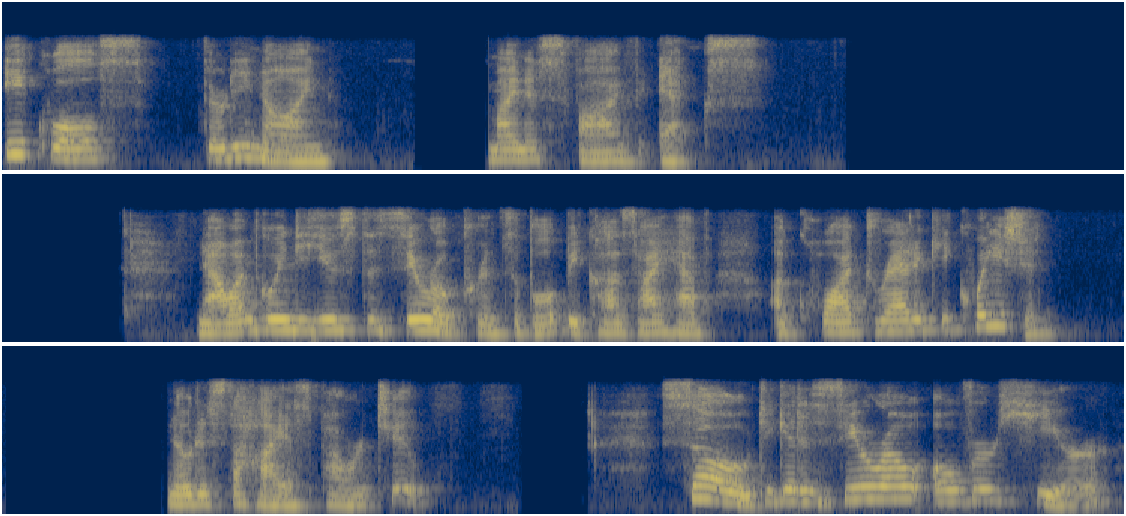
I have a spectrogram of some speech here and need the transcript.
equals 39 minus 5x. Now I'm going to use the zero principle because I have a quadratic equation. Notice the highest power 2. So to get a zero over here,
